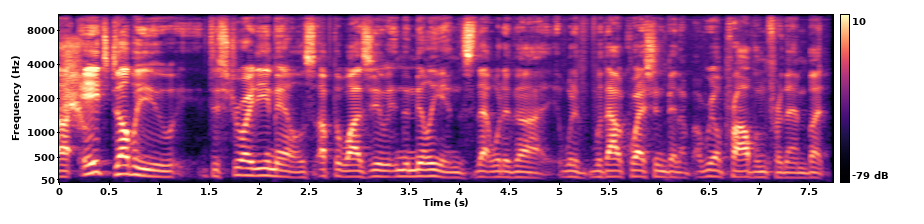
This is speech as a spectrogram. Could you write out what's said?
uh, HW destroyed emails up the wazoo in the millions. That would have, uh, would have, without question, been a, a, real problem for them. But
